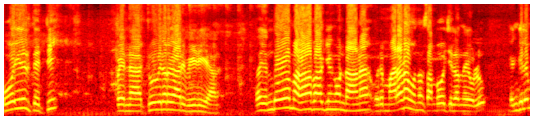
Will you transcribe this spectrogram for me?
ഓയിലിൽ തെറ്റി പിന്നെ ടൂ വീലറുകാർ വീഴുകയാണ്. അത് എന്തോ മഹാഭാഗ്യം കൊണ്ടാണ് ഒരു മരണമൊന്നും സംഭവിച്ചില്ലെന്നേ ഉള്ളൂ. എങ്കിലും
